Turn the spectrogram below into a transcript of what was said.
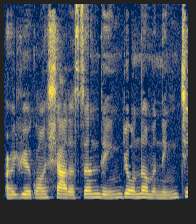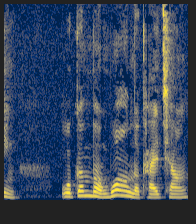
而月光下的森林又那么宁静。我根本忘了开枪。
